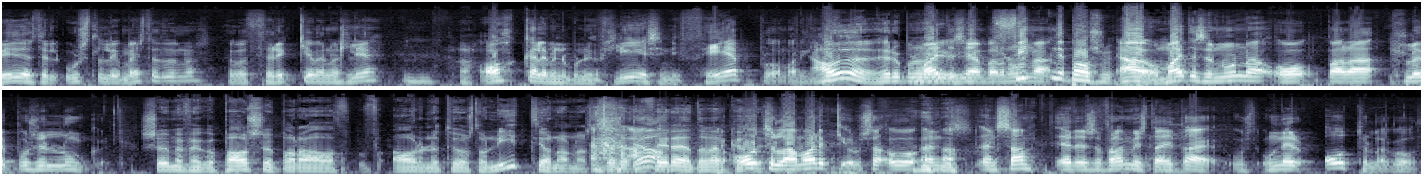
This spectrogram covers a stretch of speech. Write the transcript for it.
byggðið til úrsluleik meistarlunar þegar var þryggja vinna hlýja Mhm. Okkar leiminn er búin að hlýja sín í februar Já, þau eru búin að vera í fínni pásu. Já, og mæta sér núna og bara hlaupa úr sér lungun. Sumi fengur pásu bara á árinu 2019 ánast fyrir, þetta verkefni. Ótrúlega margir og, en, en samt er þess að framvista í dag úst, Hún er ótrúlega góð.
